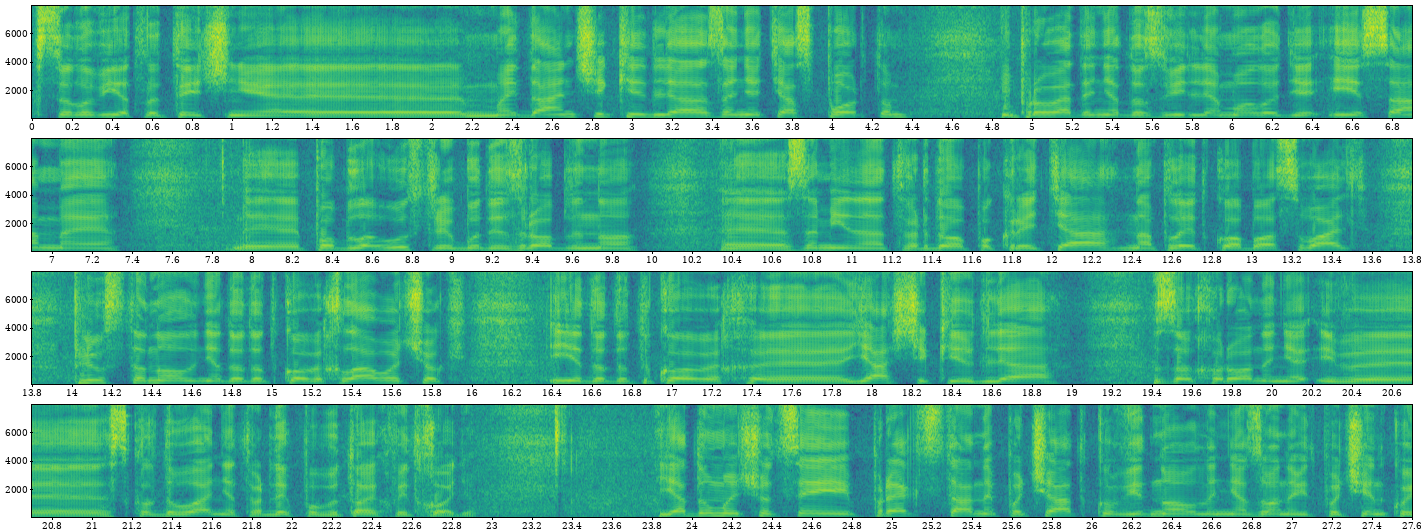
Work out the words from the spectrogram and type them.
силові атлетичні е, майданчики для заняття спортом і проведення дозвілля молоді. І саме е, по благоустрою буде зроблено е, заміна твердого покриття на плитку або асфальт, плюс встановлення додаткових лавочок і додаткових е, ящиків для захоронення і складування твердих побутових відходів. Я думаю, що цей проект стане початком відновлення зони відпочинку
